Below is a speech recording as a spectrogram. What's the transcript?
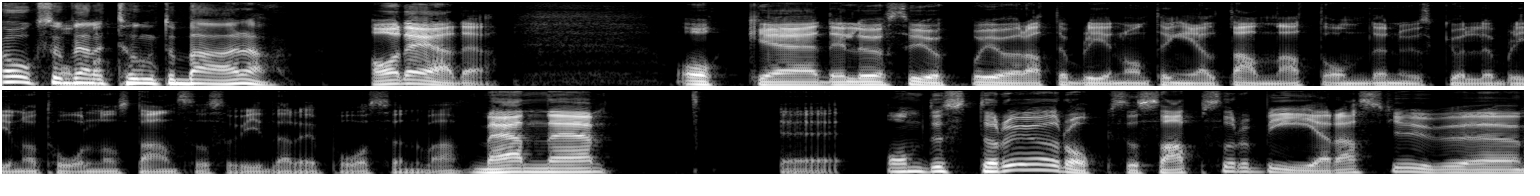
Och också Om- väldigt tungt att bära. Ja, det är det. Och eh, det löser ju upp och gör att det blir någonting helt annat om det nu skulle bli något hål någonstans och så vidare i påsen. Va? Men eh, eh, om du strör också så absorberas ju eh,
